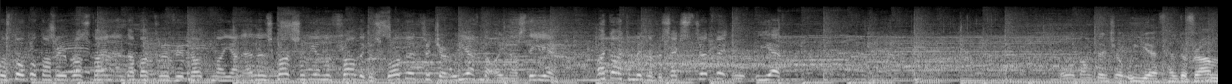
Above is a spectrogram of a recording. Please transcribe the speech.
Og stått utanfor Brødstein, enda bakgrunnen for tautene Jan Ellenskård, som gjennom fralegger skåde, trykker UF med øyne stige. Og etter etter midten på 36, og UF Og gangten til UIF heldur fram,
